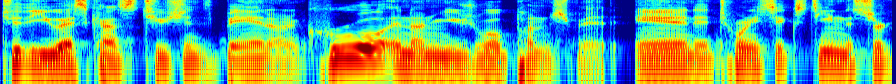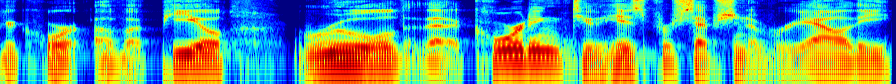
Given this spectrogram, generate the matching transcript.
to the U.S. Constitution's ban on cruel and unusual punishment. And in 2016, the Circuit Court of Appeal ruled that according to his perception of reality,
